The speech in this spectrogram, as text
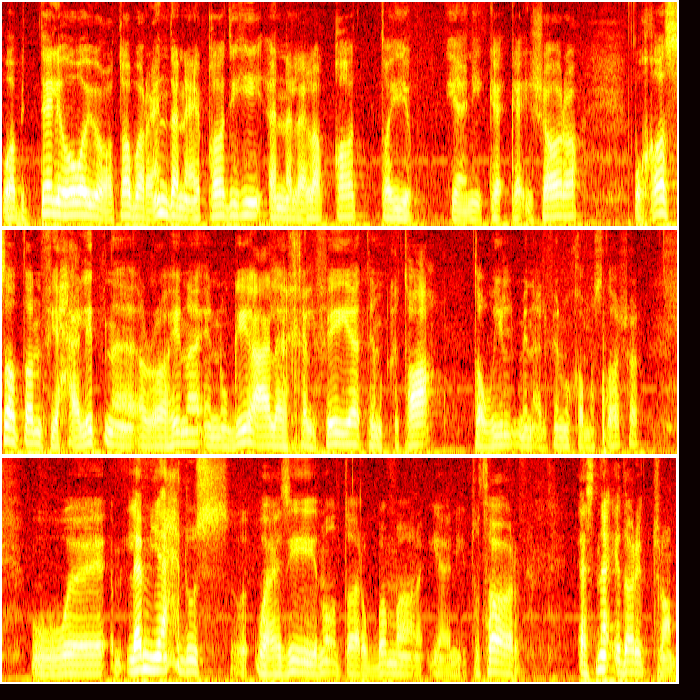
وبالتالي هو يعتبر عند انعقاده أن العلاقات طيبة يعني ك- كإشارة وخاصة في حالتنا الراهنة أنه جه على خلفية انقطاع طويل من 2015 ولم يحدث وهذه نقطة ربما يعني تثار أثناء إدارة ترامب.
